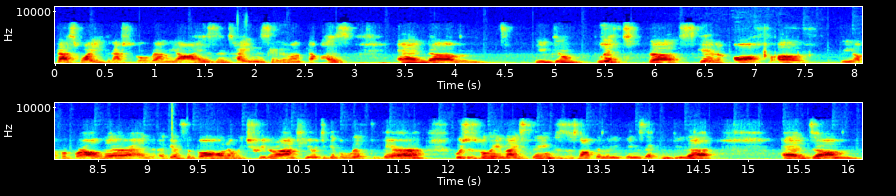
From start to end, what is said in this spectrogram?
that's why you can actually go around the eyes and tighten the skin Okay. around the eyes, and um, you can lift the skin off of the upper brow there and against the bone, and we treat around here to give a lift there, which is really a nice thing because there's not that many things that can do that. And um,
